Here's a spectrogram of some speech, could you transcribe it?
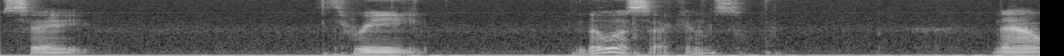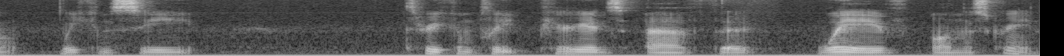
say, three milliseconds, now we can see three complete periods of the wave on the screen.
